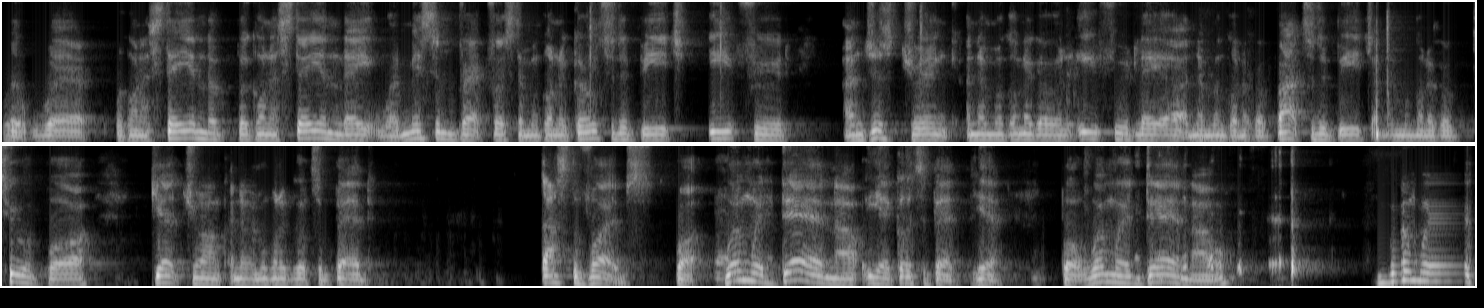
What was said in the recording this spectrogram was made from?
we're, we're we're gonna stay in the we're gonna stay in late, we're missing breakfast, and we're gonna go to the beach, eat food, and just drink, and then we're gonna go and eat food later, and then we're gonna go back to the beach, and then we're gonna go to a bar, get drunk, and then we're gonna go to bed. That's the vibes. But when we're there now, yeah, go to bed, yeah. But when we're there now, when we're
